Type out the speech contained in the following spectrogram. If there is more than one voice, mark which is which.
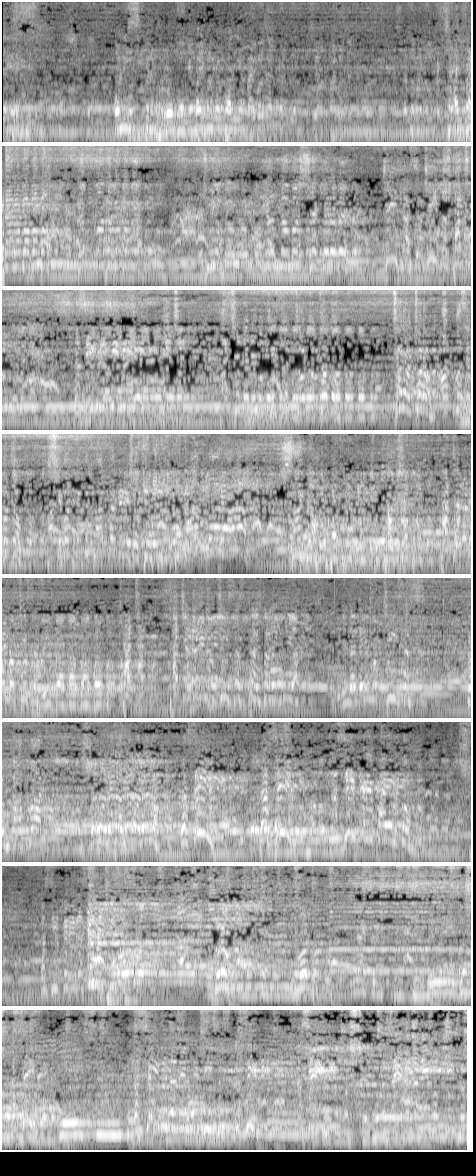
Speaker 1: Holy Spirit, robo ke Bible ko uthali hai. Bible ka kar de.
Speaker 2: Jesus, Jesus, touch him. Touch in the name of Jesus. Touch, in the name of Jesus Christ. Hallelujah. In the name of Jesus. From God, God. Lelo, lelo, lelo, lelo. Receive. Receive. Receive your fire. Ko. Receive kare. Jesus. Bro. Receive. Receive in the name of Jesus. Receive. Receive. Receive in the name of Jesus.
